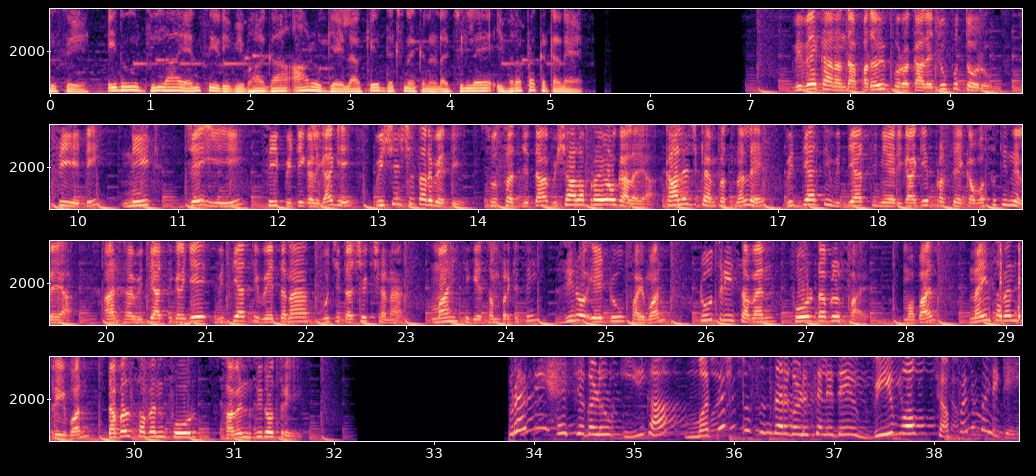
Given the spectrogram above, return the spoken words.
ಇದು ಜಿಲ್ಲಾ ಎನ್ಸಿಡಿ ವಿಭಾಗ, ಆರೋಗ್ಯ ಇಲಾಖೆ, ದಕ್ಷಿಣ ಕನ್ನಡ ಜಿಲ್ಲೆ ಇವರ ಪ್ರಕಟಣೆ. ವಿವೇಕಾನಂದ ಪದವಿ ಪೂರ್ವ college, Puttur. CET, NEET, JEE, ಸಿಪಿಟಿಗಳಿಗಾಗಿ ವಿಶೇಷ ತರಬೇತಿ, ಸುಸಜ್ಜಿತ ವಿಶಾಲ ಪ್ರಯೋಗಾಲಯ. ಕಾಲೇಜ್ ಕ್ಯಾಂಪಸ್ನಲ್ಲೇ ವಿದ್ಯಾರ್ಥಿ ವಿದ್ಯಾರ್ಥಿನಿಯರಿಗಾಗಿ ಪ್ರತ್ಯೇಕ ವಸತಿ ನಿಲಯ. ಅರ್ಹ ವಿದ್ಯಾರ್ಥಿಗಳಿಗೆ ವಿದ್ಯಾರ್ಥಿ ವೇತನ, ಉಚಿತ ಶಿಕ್ಷಣ. ಮಾಹಿತಿಗೆ ಸಂಪರ್ಕಿಸಿ, zero eight two five one two three seven four double five. Mobile nine seven three one double seven four seven zero three. ಪ್ರತಿ ಹೆಜ್ಜೆಗಳು ಈಗ ಮತ್ತಷ್ಟು ಸುಂದರಗೊಳಿಸಲಿದೆ ವಿವಾಕ್ ಚಪ್ಪಲಿ ಮಳಿಗೆ.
